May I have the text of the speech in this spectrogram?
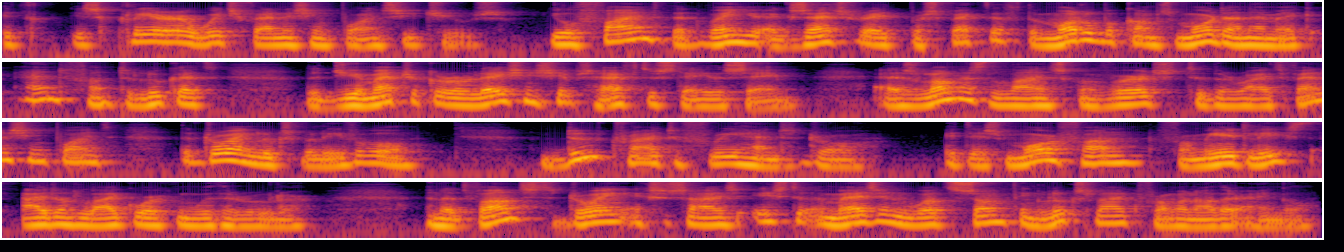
it is clearer which vanishing points you choose. You'll find that when you exaggerate perspective, the model becomes more dynamic and fun to look at. The geometrical relationships have to stay the same. As long as the lines converge to the right vanishing point, the drawing looks believable. Do try to freehand draw. It is more fun, for me at least, I don't like working with a ruler. An advanced drawing exercise is to imagine what something looks like from another angle.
